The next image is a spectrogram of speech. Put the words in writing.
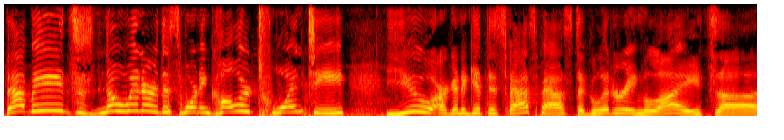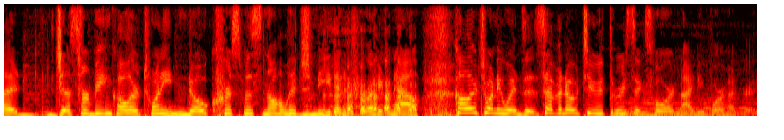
that means no winner this morning. Caller twenty, you are going to get this fast pass to Glittering Lights uh, just for being caller twenty. No Christmas knowledge needed right now. caller twenty wins it 702-364-9400.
